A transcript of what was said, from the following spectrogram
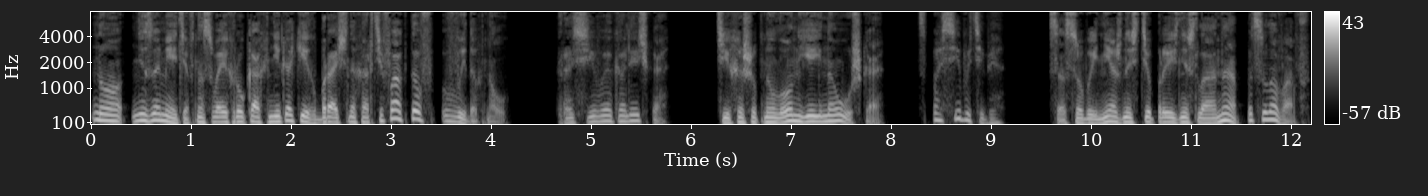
Но, не заметив на своих руках никаких брачных артефактов, выдохнул. «Красивое колечко», — тихо шепнул он ей на ушко. «Спасибо тебе», — с особой нежностью произнесла она, поцеловав.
